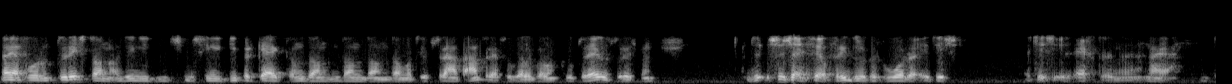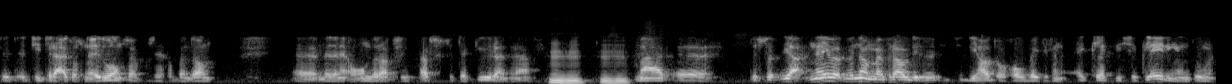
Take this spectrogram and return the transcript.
nou ja, voor een toerist dan, die niet, misschien niet dieper kijkt dan, dan, dan, dan, dan wat hij op straat aantreft, hoewel ik wel een culturele toerist ben. ze zijn veel vriendelijker geworden. Het is, het is echt een, uh, nou ja, het, het, ziet eruit als Nederland, zou ik zeggen, maar dan uh, met een andere architectuur uiteraard. Mm -hmm. Maar, uh, dus ja, nee, nou, mijn vrouw die, die houdt toch wel een beetje van eclectische kleding. En toen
